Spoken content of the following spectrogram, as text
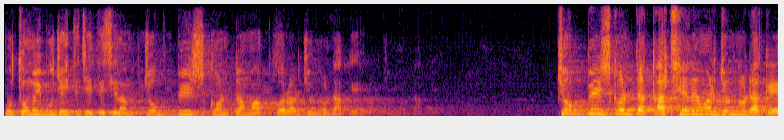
প্রথমেই বুঝাইতে চাইতেছিলাম, চব্বিশ ঘণ্টা মাফ করার জন্য ডাকে। চব্বিশ ঘণ্টা কাছে নেওয়ার জন্য ডাকে।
